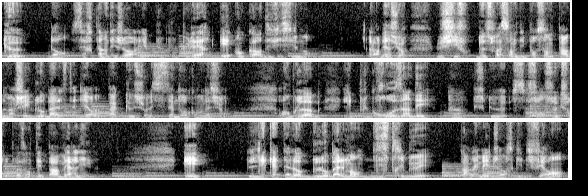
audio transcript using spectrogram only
que dans certains des genres les plus populaires et encore difficilement. Alors bien sûr, le chiffre de 70% de part de marché globale, c'est-à-dire pas que sur les systèmes de recommandation, englobe les plus gros indés, hein, puisque ce sont ceux qui sont représentés par Merlin. Et les catalogues globalement distribués par les majors, ce qui est différent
